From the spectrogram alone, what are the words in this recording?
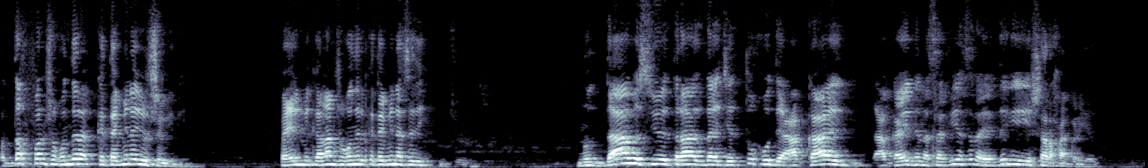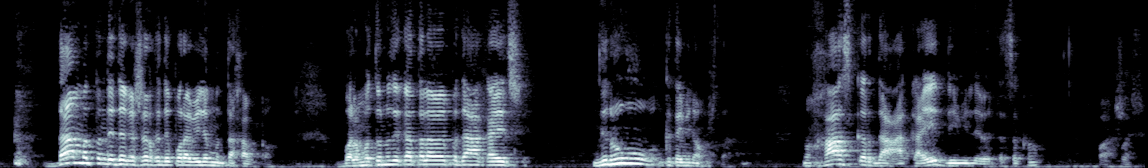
په دغه فن شغندره کتابونه جوړ شوی دي په علم کلام شغندره کتابونه څه دي نو دا وسیو اعتراض دا چې تو خو د عقاید عقاید نصفیه سره دغه شرح کړی دا متن دغه شرح د پوره ویل منتخب کو بل متن د کتل په د عقاید شي دنو کتابونه خوشته نو خاص کر د عقاید دی ویل ورته څه کوم واش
